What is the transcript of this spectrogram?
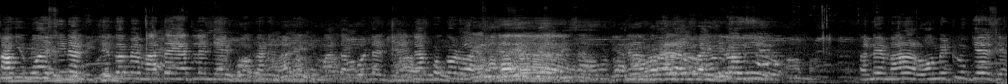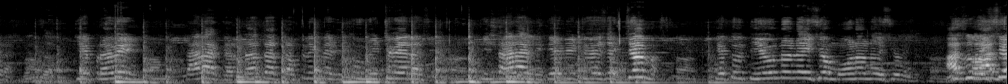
આ કુવાસીના લીધે તો મેં માતા આટલે ન્યાય ભોગાડી માતા ગોડા ન્યાય ના પકડવા. મારા રોમ કહું છું. અને મારા રોમ એટલું કહે છે કે પ્રવીણ તારા ઘરના તો તકલીફ ને તું મીઠવેલા છે. એ તારા લીધે મીઠવે છે. કેમ કે તું દેવનો નહીં છો મોણો નો છો. આજુ આસુ,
